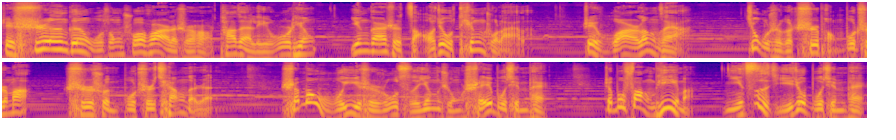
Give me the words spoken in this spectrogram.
这施恩跟武松说话的时候，他在里屋听，应该是早就听出来了。这武二愣子呀，就是个吃捧不吃骂、吃顺不吃枪的人。什么武艺是如此英雄，谁不钦佩？这不放屁吗？你自己就不钦佩？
